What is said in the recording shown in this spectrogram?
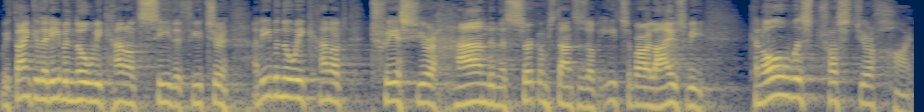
We thank you that even though we cannot see the future, and even though we cannot trace your hand in the circumstances of each of our lives, we can always trust your heart.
